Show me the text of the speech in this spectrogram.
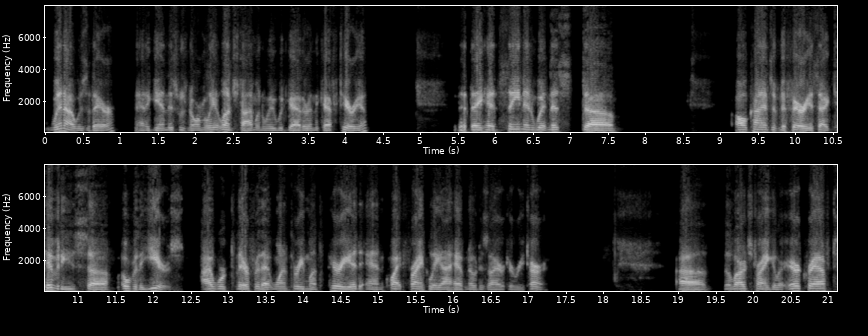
when I was there. And again, this was normally at lunchtime when we would gather in the cafeteria that they had seen and witnessed uh, all kinds of nefarious activities uh, over the years. I worked there for that one three-month period, and quite frankly, I have no desire to return. Uh, the large triangular aircraft,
